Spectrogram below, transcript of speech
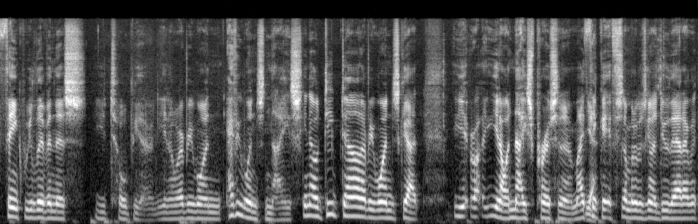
think we live in this utopia. You know, everyone everyone's nice. You know, deep down, everyone's got you you know a nice person in them. I Yeah. think if somebody was going to do that, I would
